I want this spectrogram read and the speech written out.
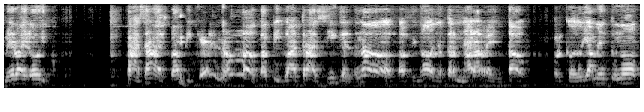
mero aeróbico. Pasadas, papi, ¿qué? No, papi, yo atrás, sigue. No, papi, no, yo terminara reventado. Porque obviamente uno,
